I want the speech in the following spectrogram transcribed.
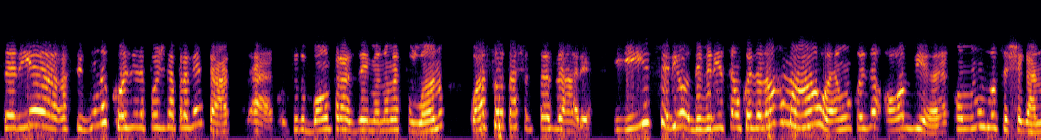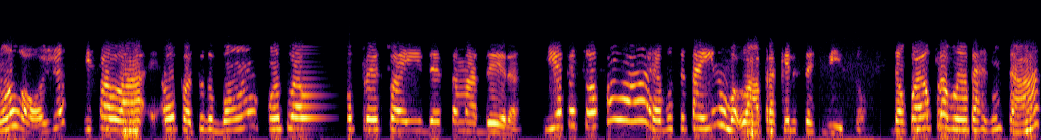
seria a segunda coisa depois de se apresentar. Ah, tudo bom, prazer, meu nome é Fulano, qual a sua taxa de cesárea? E seria, deveria ser uma coisa normal, é uma coisa óbvia. É como você chegar numa loja e falar: opa, tudo bom, quanto é o preço aí dessa madeira? E a pessoa falar, é você está indo lá para aquele serviço. Então, qual é o problema? Perguntar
